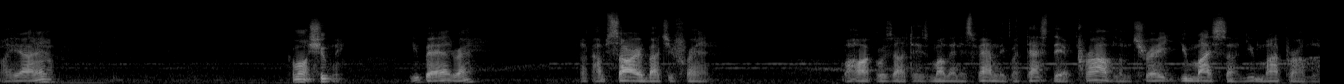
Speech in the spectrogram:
huh? Oh, yeah, I am. Come on, shoot me. You bad, right? Look, I'm sorry about your friend. My heart goes out to his mother and his family, but that's their problem, Trey. You my son. You my problem.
